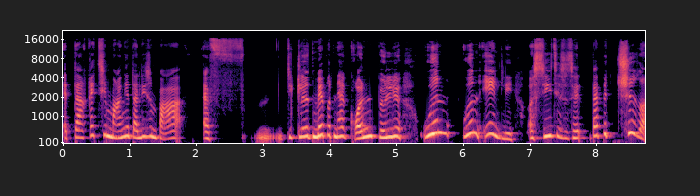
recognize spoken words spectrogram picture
at der er rigtig mange, der ligesom bare er de glædet med på den her grønne bølge, uden, uden egentlig at sige til sig selv, hvad betyder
